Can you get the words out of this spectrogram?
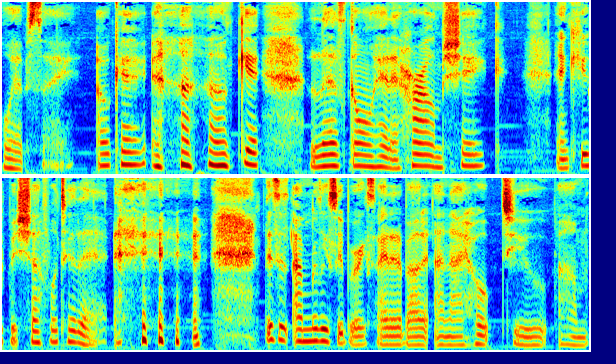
website. Okay? okay. Let's go ahead and Harlem Shake and Cupid Shuffle to that. this is, I'm really super excited about it, and I hope to um,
